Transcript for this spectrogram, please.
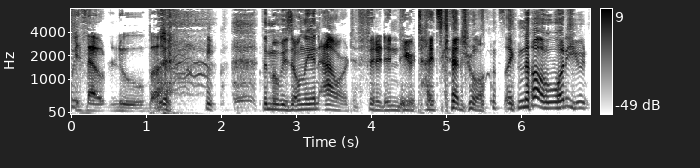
Without lube. the movie's only an hour to fit it into your tight schedule. It's like, no, what are you?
